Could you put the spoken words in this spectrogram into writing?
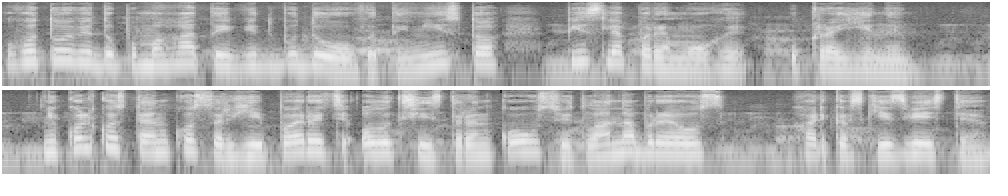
готові допомагати відбудовувати місто після перемоги України. Ніколь Костенко, Сергій Перець, Олексій Стеренков, Світлана Бреус. Харківські звістя.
